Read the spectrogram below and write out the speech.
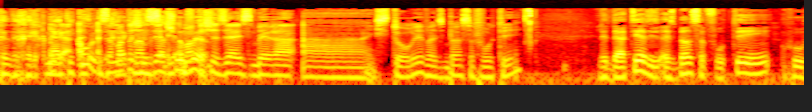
זה חלק מהתיקון, זה חלק מהמסע שהוא עובר. אמרת שזה ההסבר ההיסטורי וההסבר הספרותי. לדעתי ההסבר הספרותי הוא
